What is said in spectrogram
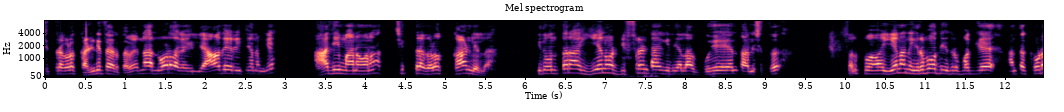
ಚಿತ್ರಗಳು ಖಂಡಿತ ಇರ್ತವೆ. ನಾನು ನೋಡಿದಾಗ ಇಲ್ಲಿ ಯಾವುದೇ ರೀತಿಯ ನಮಗೆ ಆದಿ ಮಾನವನ ಚಿತ್ರಗಳು ಕಾಣಲಿಲ್ಲ. ಇದು ಒಂಥರ ಏನೋ ಡಿಫ್ರೆಂಟ್ ಆಗಿದೆಯಲ್ಲ ಗುಹೆ ಅಂತ ಅನಿಸಿತು ಸ್ವಲ್ಪ ಏನನ್ನ ಇರ್ಬೋದು ಇದ್ರ ಬಗ್ಗೆ ಅಂತ ಕೂಡ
